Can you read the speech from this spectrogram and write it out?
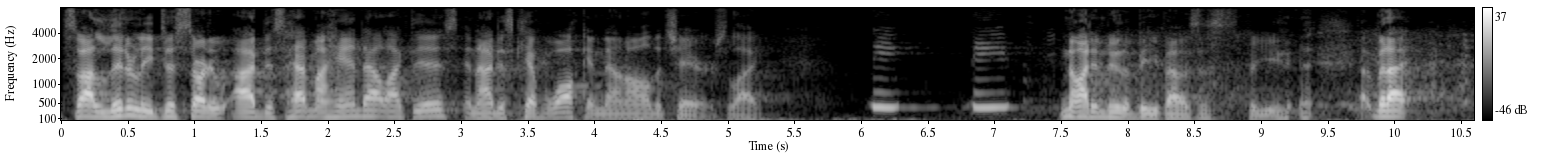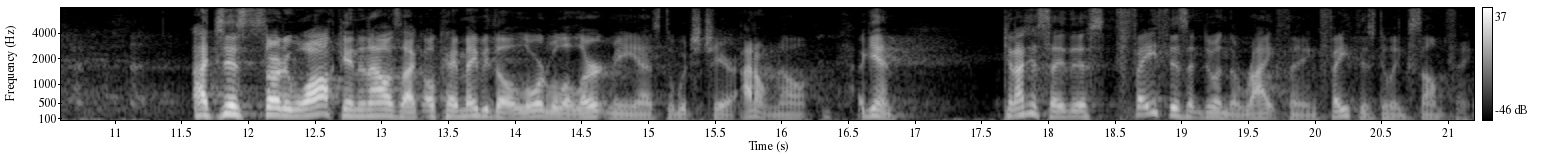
so I literally just started, I just had my hand out like this, and I just kept walking down all the chairs, like, beep, beep. no, I didn't do the beep. I was just for you. but I, I just started walking, and I was like, okay, maybe the Lord will alert me as to which chair. I don't know. Again, can I just say this? Faith isn't doing the right thing. Faith is doing something.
